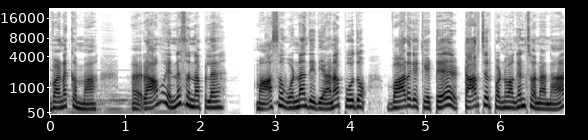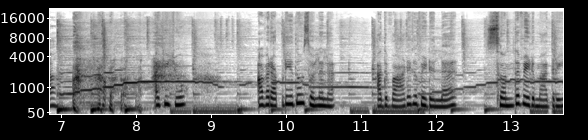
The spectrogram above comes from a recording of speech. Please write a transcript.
வணக்கம்மா. ராமு என்ன சொன்னாப்ல மாசம் ஒன்னாம் தேதி ஆனா போதும். வாடகை கேட்டு டார்ச்சர் பண்ணுவாங்கன்னு சொன்னானா? ஐயோ அவர் அப்படி எதுவும் சொல்லல. அது வாடகை வீடு இல்ல சொந்த வீடு மாதிரி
